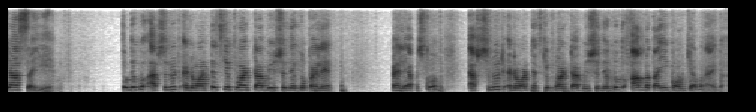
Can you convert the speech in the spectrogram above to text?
क्या सही है? तो देखो एब्सोल्यूट एडवांटेज के पॉइंट ऑफ़ व्यू से देखो पहले। पहले आप इसको एब्सोल्यूट एडवांटेज के पॉइंट ऑफ़ व्यू से देखो तो आप बताइए कौन क्या बनाएगा।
